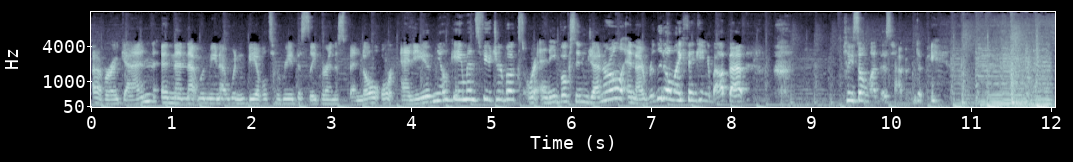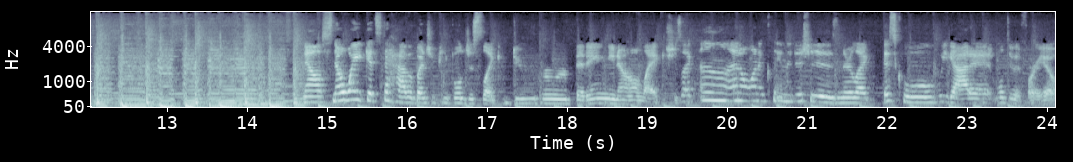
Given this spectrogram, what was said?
ever again, and then that would mean I wouldn't be able to read The Sleeper and the Spindle or any of Neil Gaiman's future books or any books in general, and I really don't like thinking about that. Please don't let this happen to me. Now, Snow White gets to have a bunch of people just like do her bidding, you know, like she's like, oh, I don't want to clean the dishes. And they're like, it's cool, we got it, we'll do it for you.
